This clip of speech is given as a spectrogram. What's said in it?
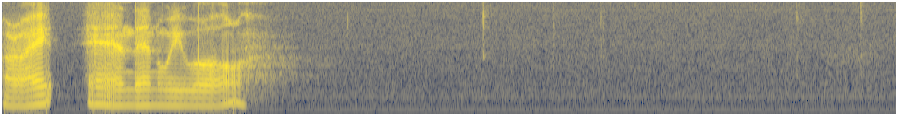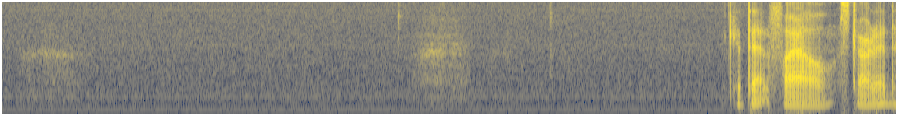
All right, and then we will that file started.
